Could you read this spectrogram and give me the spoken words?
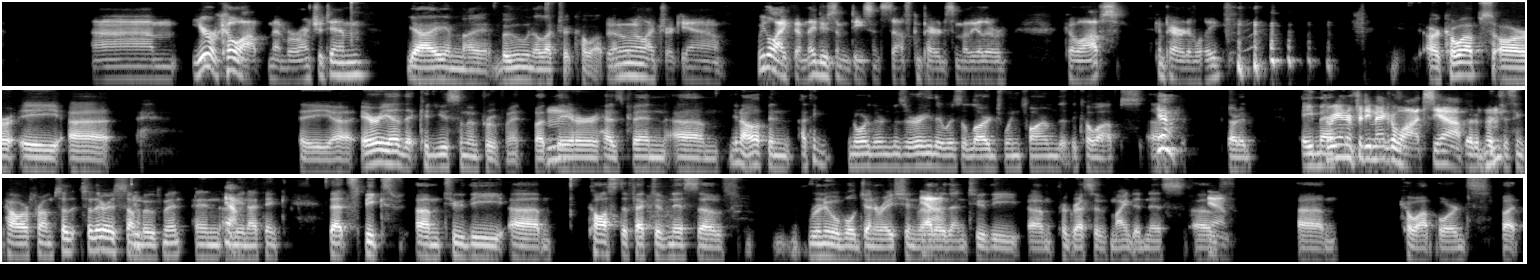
Um, you're a co-op member, aren't you, Tim? Yeah, I am a Boone Electric Co-op. Boone member. Electric, yeah, we like them. They do some decent stuff compared to some of the other co-ops comparatively. Our co-ops are a uh, a uh, area that could use some improvement, but mm. there has been, um, you know, up in I think northern Missouri, there was a large wind farm that the co-ops uh, yeah. started. A 350 megawatts, yeah. Started mm-hmm. purchasing power from. So, so there is some movement, and yeah. I mean, I think that speaks um, to the um, cost effectiveness of renewable generation rather yeah. than to the um, progressive mindedness of yeah. um, co-op boards but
